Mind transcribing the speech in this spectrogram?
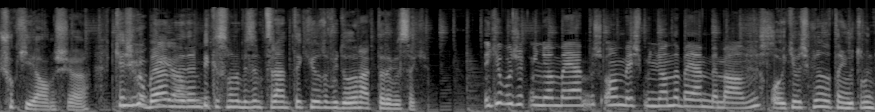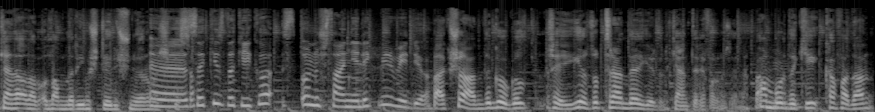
Çok iyi almış ya. Keşke Çok beğenmelerin bir kısmını bizim trenddeki YouTube videolarına aktarabilsek. 2,5 milyon beğenmiş 15 milyon da beğenmeme almış. O 2,5 milyon zaten YouTube'un kendi adam, adamlarıymış diye düşünüyorum Ee, açıkçası. 8 dakika 13 saniyelik bir video. Bak şu anda Google şey YouTube trendlere girdim kendi telefonum üzerine. Ben buradaki kafadan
